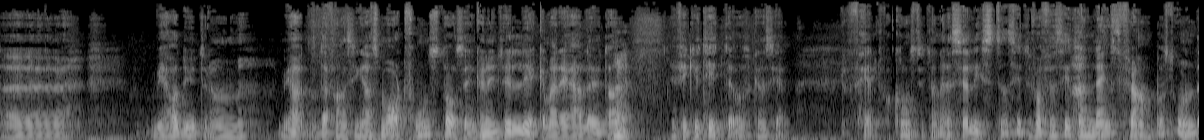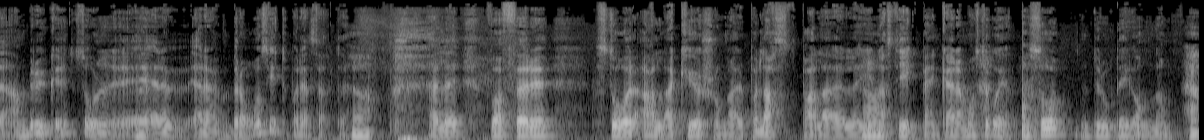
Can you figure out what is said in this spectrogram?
Eh, vi hade ju inte de... Vi hade, det fanns inga smartphones då så en kunde inte leka med det heller utan Nej. jag fick ju titta och så kunde se Helt vad konstigt den här cellisten sitter. Varför sitter han längst fram på stolen där? Han brukar ju inte stolen. Är det, är det bra att sitta på det sättet? Ja. Eller varför står alla körsångare på lastpallar eller Ja. gymnastikbänkar? Det måste gå igen. Och så drog det igång dem. Ja.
